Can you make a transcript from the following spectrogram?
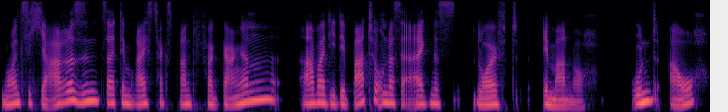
90 Jahre sind seit dem Reichstagsbrand vergangen, aber die Debatte um das Ereignis läuft immer noch. Und auch,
